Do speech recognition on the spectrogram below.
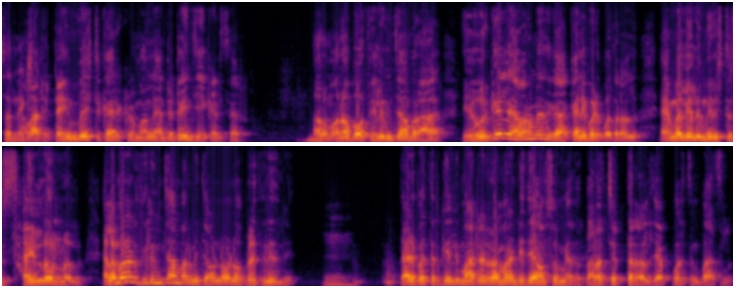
సార్ అలాంటి టైం వేస్ట్ కార్యక్రమాలను ఎంటర్టైన్ చేయకండి సార్. వాళ్ళ మనోభావ ఫిలిం ఛాంబర్ ఎవరికి వెళ్ళి ఎవరి మీద కలిపడిపోతారు వాళ్ళు? ఎమ్మెల్యేలు మినిస్టర్ స్థాయిలో ఉన్న వాళ్ళు. ఎలా ఫిలిం ఛాంబర్ నుంచి ఎవరినో ప్రతినిధిని? తాడిపత్రికి వెళ్ళి మాట్లాడి రమ్మనండి ఇదే అంశం మీద. తర్వాత చెప్తారు వాళ్ళు చెప్పవలసిన భాషలు.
